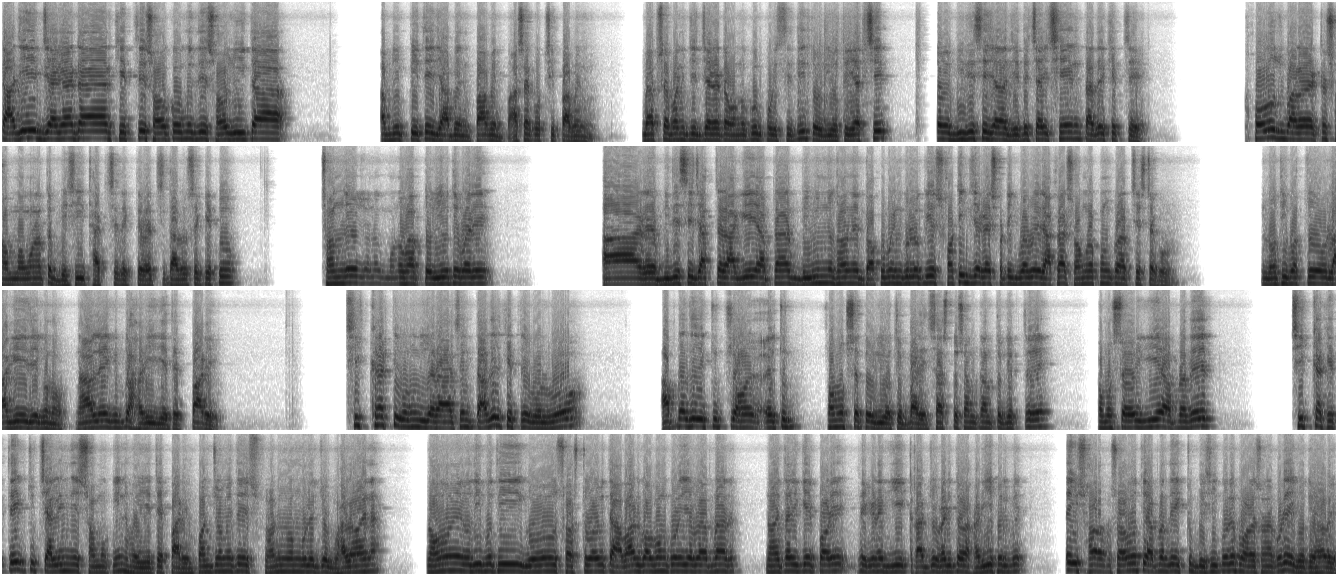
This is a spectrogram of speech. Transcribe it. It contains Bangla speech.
কাজের জায়গাটার ক্ষেত্রে সহকর্মীদের সহযোগিতা আপনি পেতে যাবেন, পাবেন, আশা করছি পাবেন। ব্যবসা বাণিজ্যের জায়গাটা অনুকূল পরিস্থিতি তৈরি হতে যাচ্ছে। তবে বিদেশে যারা যেতে চাইছেন, তাদের ক্ষেত্রে খরচ বাড়ার একটা সম্ভাবনা তো বেশিই থাকছে, দেখতে পাচ্ছি। দ্বাদশে কেতু সন্দেহজনক মনোভাব তৈরি হতে পারে। আর বিদেশে যাত্রার আগে আপনার বিভিন্ন ধরনের ডকুমেন্টগুলোকে সঠিক জায়গায় সঠিকভাবে রাখার সংরক্ষণ করার চেষ্টা করুন। নথিপত্র লাগে যে কোনো, নাহলে কিন্তু হারিয়ে যেতে পারে। শিক্ষার্থী বন্ধু যারা আছেন, তাদের ক্ষেত্রে বলব, আপনাদের একটু একটু সমস্যা তৈরি হতে পারে। স্বাস্থ্য সংক্রান্ত ক্ষেত্রে সমস্যা হয়ে গিয়ে আপনাদের শিক্ষা ক্ষেত্রে একটু চ্যালেঞ্জের সম্মুখীন হয়ে যেতে পারেন। পঞ্চমেতে শনি মঙ্গলের যোগ ভালো হয় না। নবমের অধিপতি গ্রহ ষষ্ঠ ভাবেতে আবার গমন করে যাবে আপনার নয় তারিখের পরে সেখানে গিয়ে কার্যকারিতা হারিয়ে ফেলবে। তাই সভাপতি আপনাদের একটু বেশি করে পড়াশোনা করে এগোতে হবে।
